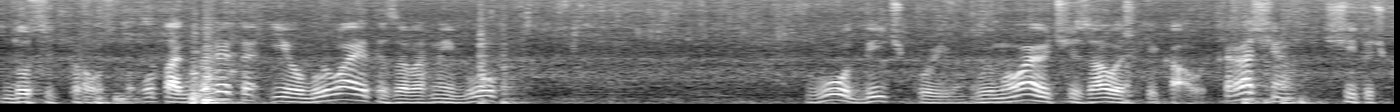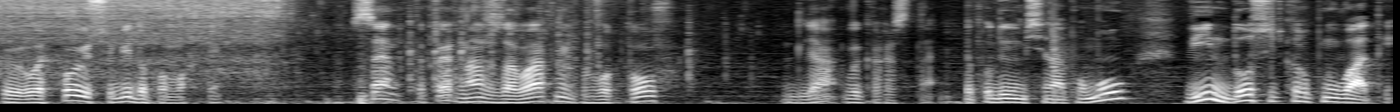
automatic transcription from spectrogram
досить просто. Отак берете і обливаєте заварний блок водичкою, вимиваючи залишки кави. Краще щіточкою легкою собі допомогти. Все, тепер наш заварник готов для використання. Подивимося на помол. Він досить крупнуватий.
